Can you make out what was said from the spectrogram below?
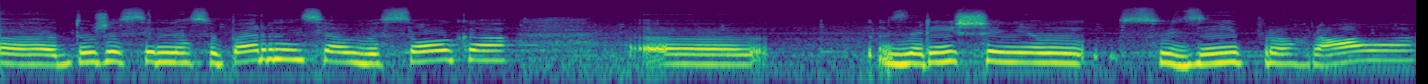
Е, Дуже сильна суперниця, висока. е, За рішенням судді програла.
